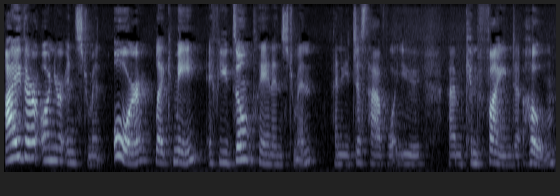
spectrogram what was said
either on your instrument or, like me, if you don't play an instrument and you just have what you um, can find at home,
